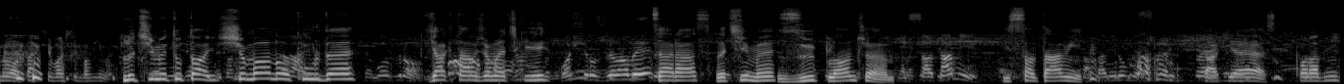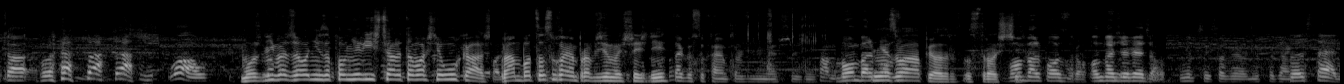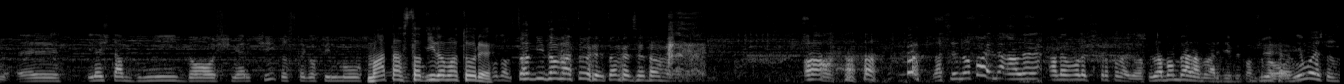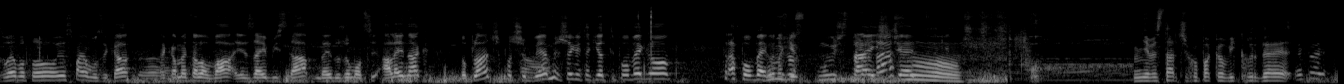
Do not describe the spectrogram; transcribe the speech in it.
No, tak się właśnie bawimy. Lecimy tutaj, siemano, kurde. Jak tam, ziomeczki? Właśnie się rozgrzewamy. Zaraz lecimy z planchem I z saltami. i z saltami. Saltami również. Tak jest. Poradnika. Wow. Możliwe, że o nim zapomnieliście, ale to właśnie Łukasz. Rambo, co słuchają prawdziwi mężczyźni? Tego słuchają prawdziwi mężczyźni. Bąbel, Nie zła Piotr ostrości. bąbel pozdro. On będzie wiedział. Nie psuj sobie niespodzianki. To jest ten. Y, ileś tam dni do śmierci. To z tego filmu. Mata 100 dni do matury. 100 dni do matury, to będzie dobre. O, znaczy no fajne, ale, ale wolę coś tropowego. Dla Bombela bardziej by pasowało. Wiem. Nie mówię, że to jest złe, bo to jest fajna muzyka. Taka metalowa, jest zajebista, daje dużo mocy, ale jednak do planczy potrzebujemy czegoś takiego typowego, trapowego. Mówisz, Takie o- mówisz standard? wejście. No. Nie wystarczy chłopakowi, kurde,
